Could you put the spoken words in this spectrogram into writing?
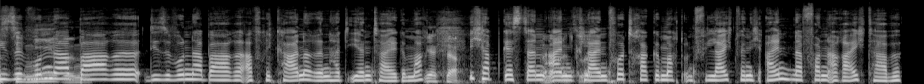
Diese wunderbare, diese wunderbare Afrikanerin hat ihren Teil gemacht. Ja, klar. Ich habe gestern Genau, einen kleinen Vortrag gemacht und vielleicht, wenn ich einen davon erreicht habe,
